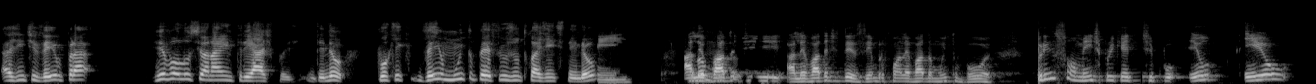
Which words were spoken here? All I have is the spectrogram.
a gente veio para revolucionar, entre aspas, entendeu? Porque veio muito perfil junto com a gente, entendeu? Sim. A levada, de, a levada de dezembro foi uma levada muito boa. Principalmente porque, tipo, eu, eu,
